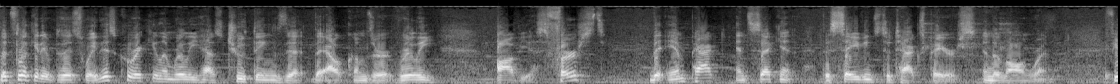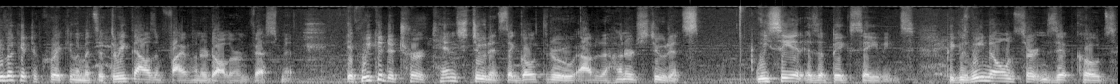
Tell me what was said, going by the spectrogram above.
Let's look at it this way. This curriculum really has two things that the outcomes are really obvious. First, the impact, and second, the savings to taxpayers in the long run. If you look at the curriculum, it's a $3,500 investment. If we could deter 10 students that go through out of the 100 students, we see it as a big savings because we know in certain zip codes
